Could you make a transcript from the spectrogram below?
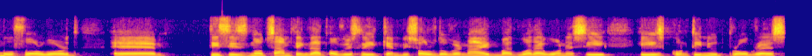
move forward. Uh, this is not something that obviously can be solved overnight, but what I want to see is continued progress.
